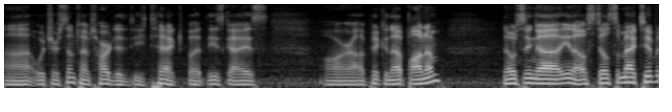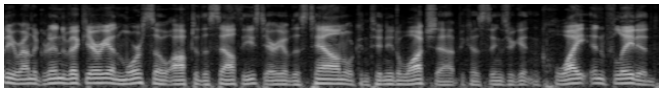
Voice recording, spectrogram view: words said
uh, which are sometimes hard to detect, but these guys are uh, picking up on them. Noticing, uh, you know, still some activity around the Grindavik area and more so off to the southeast area of this town. We'll continue to watch that because things are getting quite inflated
